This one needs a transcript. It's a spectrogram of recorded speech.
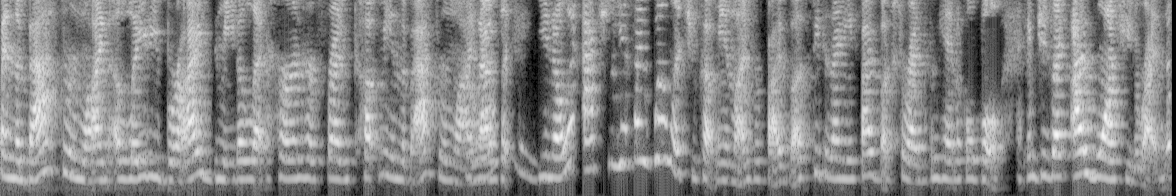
in the bathroom line, a lady bribed me to let her and her friend cut me in the bathroom line. And I was like, you know what? Actually, yes, I will let you cut me in line for five bucks because I need five bucks to ride the mechanical bull. And she's like, I want you to ride the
